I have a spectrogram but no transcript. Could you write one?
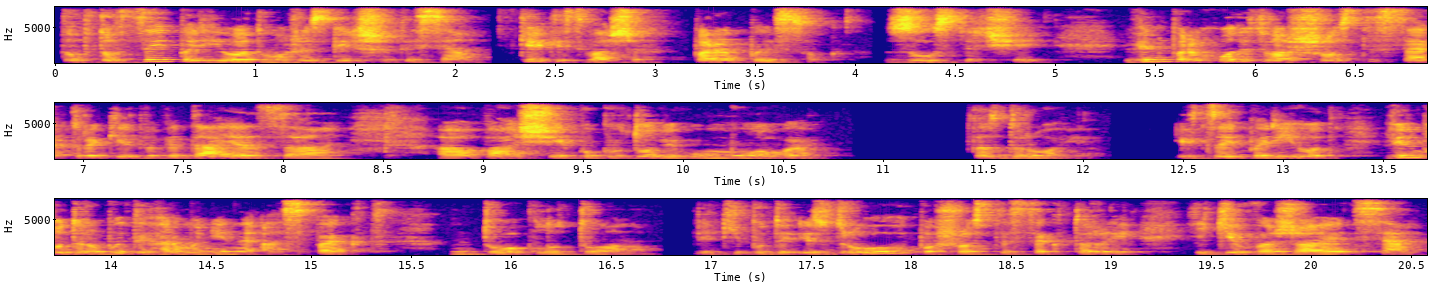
Тобто в цей період може збільшитися кількість ваших переписок, зустрічей. Він переходить у ваш шостий сектор, який відповідає за ваші побутові умови та здоров'я. І в цей період він буде робити гармонійний аспект до Плутону, який буде із 2 по 6 сектори, які вважаються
